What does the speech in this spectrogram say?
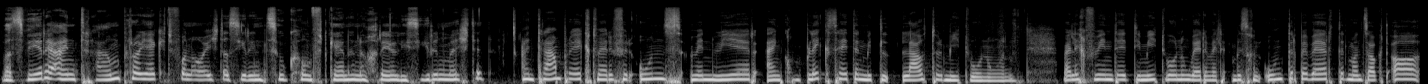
Was wäre ein Traumprojekt von euch, das ihr in Zukunft gerne noch realisieren möchtet? Ein Traumprojekt wäre für uns, wenn wir ein Komplex hätten mit lauter Mietwohnungen. Weil ich finde, die Mietwohnung wäre ein bisschen unterbewertet. Man sagt, ah,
